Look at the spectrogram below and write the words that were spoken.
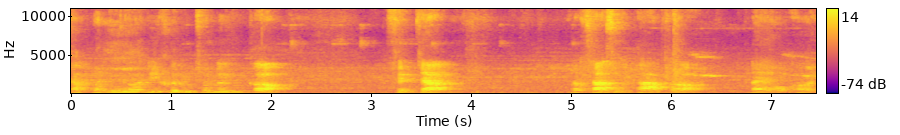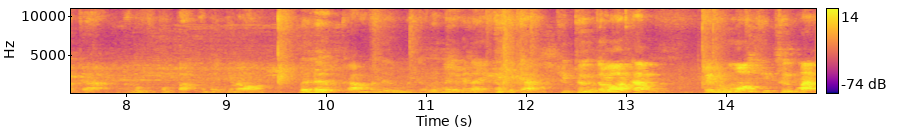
ครับวันนี้ก็ดีขึ้นส่วนหนึ่งก็เสร็จจากรักษาสุขภาพก็ได้ออกก็จะลุงพบปะพ่อแม่พี่น้องเหมือนเดิมทำเหมันเดิมเหมือนเดิมเหมือนไม่เดิมเป็นไรคกิรับจกรรมคิดถึงตลอดครับ เป็นห่วงคิดถึงมาก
